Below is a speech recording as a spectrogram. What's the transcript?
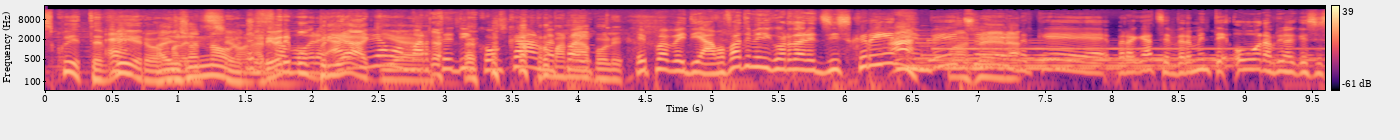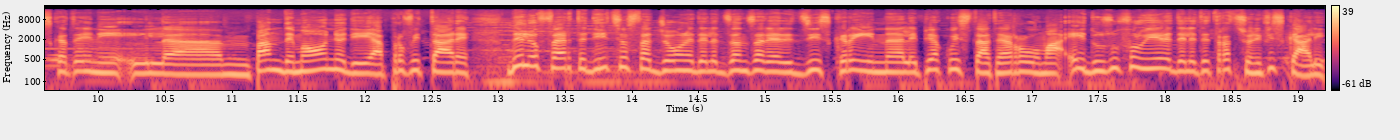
Pasquetta, è Eh. vero. Alle 19. maledizione. Per Arriveremo ubriachi. Arriviamo eh. martedì con calma e poi, e poi vediamo. Fatemi ricordare Z-Screen invece, buonasera. perché ragazzi è veramente ora prima che si scateni il ehm, pandemonio di approfittare delle offerte di inizio stagione delle zanzariere Z-Screen, le più acquistate a Roma ed usufruire delle detrazioni fiscali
